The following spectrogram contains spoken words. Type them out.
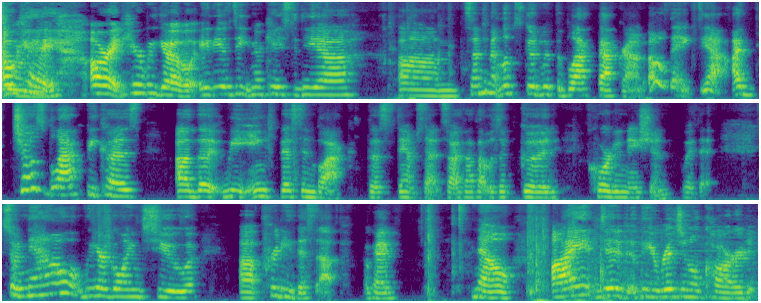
Okay. All right. Here we go. Adia's eating her quesadilla. Um, sentiment looks good with the black background. Oh, thanks. Yeah, I chose black because uh, the we inked this in black, the stamp set. So I thought that was a good coordination with it. So now we are going to uh, pretty this up. Okay. Now, I did the original card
